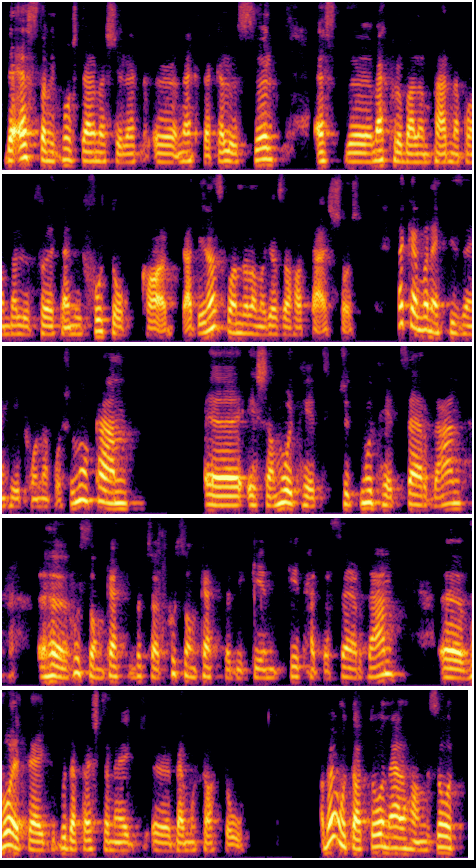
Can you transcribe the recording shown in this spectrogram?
de ezt, amit most elmesélek nektek először, ezt megpróbálom pár napon belül föltenni fotókkal. Tehát én azt gondolom, hogy az a hatásos. Nekem van egy 17 hónapos unokám, és a múlt hét, múlt hét szerdán, 22, bocsánat, 22-én, két hete szerdán volt egy Budapesten egy bemutató. A bemutatón elhangzott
